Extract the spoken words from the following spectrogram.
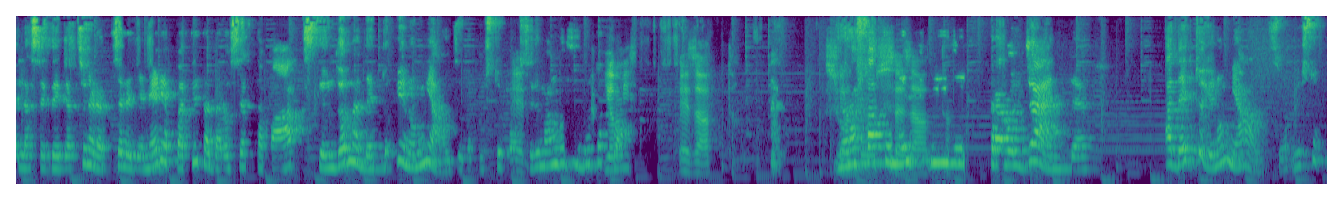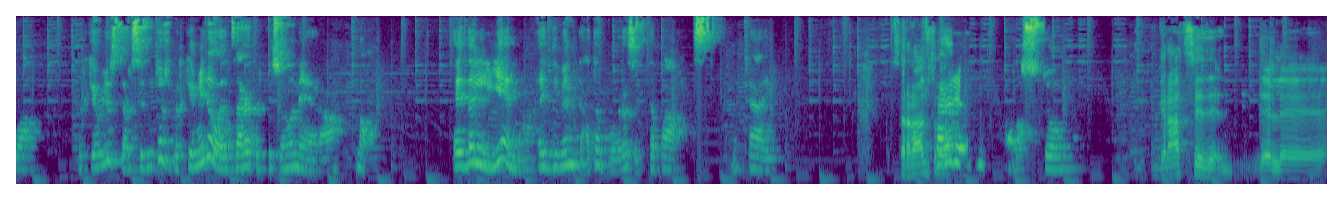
e la segregazione razziale dei neri è partita da Rosetta Parks che un giorno ha detto io non mi alzo da questo posto, eh, rimango seduta qua. Mi... Esatto non ha fatto esatto. Travolgente. Ha detto io non mi alzo, io sto qua, perché voglio stare seduto, perché mi devo alzare perché sono nera? No. E da lì è, è diventata poi Rosetta Parks, ok? Tra l'altro, grazie de, delle,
